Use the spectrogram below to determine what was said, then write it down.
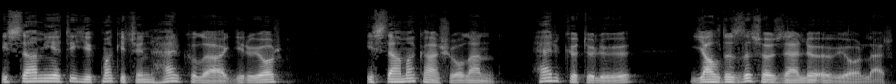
İslamiyeti yıkmak için her kılığa giriyor, İslam'a karşı olan her kötülüğü yaldızlı sözlerle övüyorlar.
